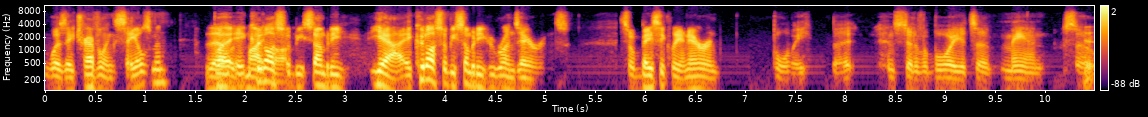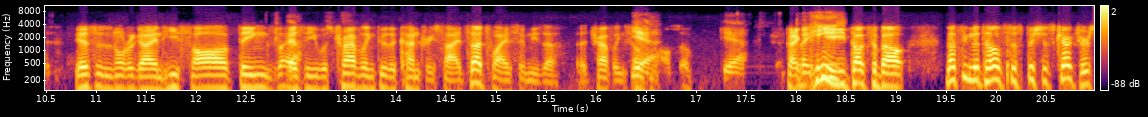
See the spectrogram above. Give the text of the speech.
was a traveling salesman. That but it could also be somebody yeah it could also be somebody who runs errands so basically an errand boy but instead of a boy it's a man so. This is an older guy, and he saw things Yeah. as he was traveling through the countryside. So that's why I assume he's a, a traveling salesman Yeah. also. yeah fact, But he, he- talks about nothing to tell suspicious characters,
